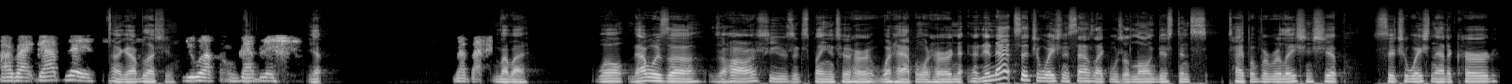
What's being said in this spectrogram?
All right. God bless. All right. God bless you. You're welcome. God bless you. Yep. Bye bye. Bye bye. Well, that was uh Zahara. She was explaining to her what happened with her, and in that situation, it sounds like it was a long distance type of a relationship situation that occurred.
